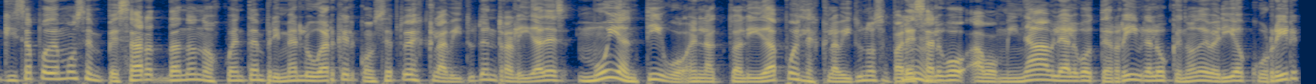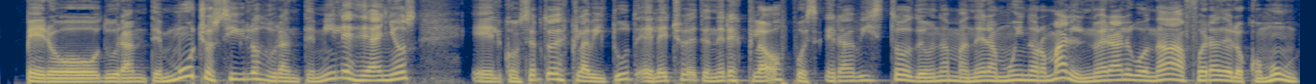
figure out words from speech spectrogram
quizá podemos empezar dándonos cuenta en primer lugar que el concepto de esclavitud en realidad es muy antiguo. En la actualidad, pues la esclavitud nos parece algo abominable, algo terrible, algo que no debería ocurrir, pero durante muchos siglos, durante miles de años, el concepto de esclavitud, el hecho de tener esclavos, pues era visto de una manera muy normal, no era algo nada fuera de lo común.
